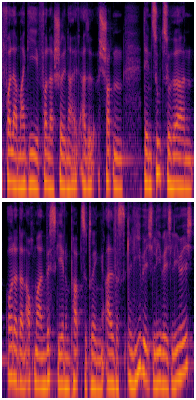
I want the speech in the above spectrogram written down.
voller Magie, voller Schönheit. Also Schotten, denen zuzuhören oder dann auch mal ein Whisky in einem Pub zu trinken. All das liebe ich, liebe ich, liebe ich.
